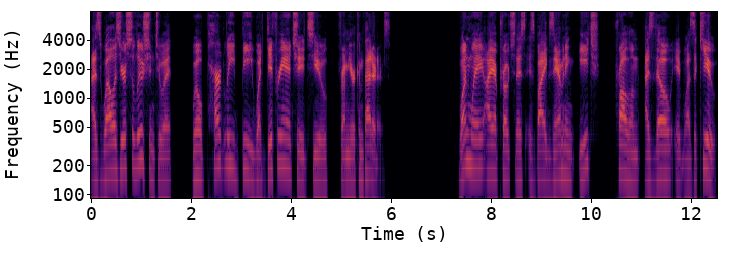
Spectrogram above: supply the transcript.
as well as your solution to it, will partly be what differentiates you from your competitors. One way I approach this is by examining each problem as though it was a cube.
